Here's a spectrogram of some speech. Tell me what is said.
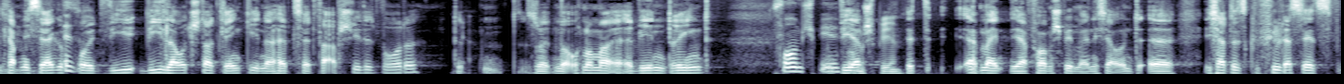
Ich habe mich sehr gefreut, wie, wie lautstark Genki in der Halbzeit verabschiedet wurde. Das sollten wir auch nochmal erwähnen, dringend. Vorm Spiel. Wie Vorm Spiel. Er mein, ja, vor dem Spiel meine ich ja. Und äh, ich hatte das Gefühl, dass er jetzt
